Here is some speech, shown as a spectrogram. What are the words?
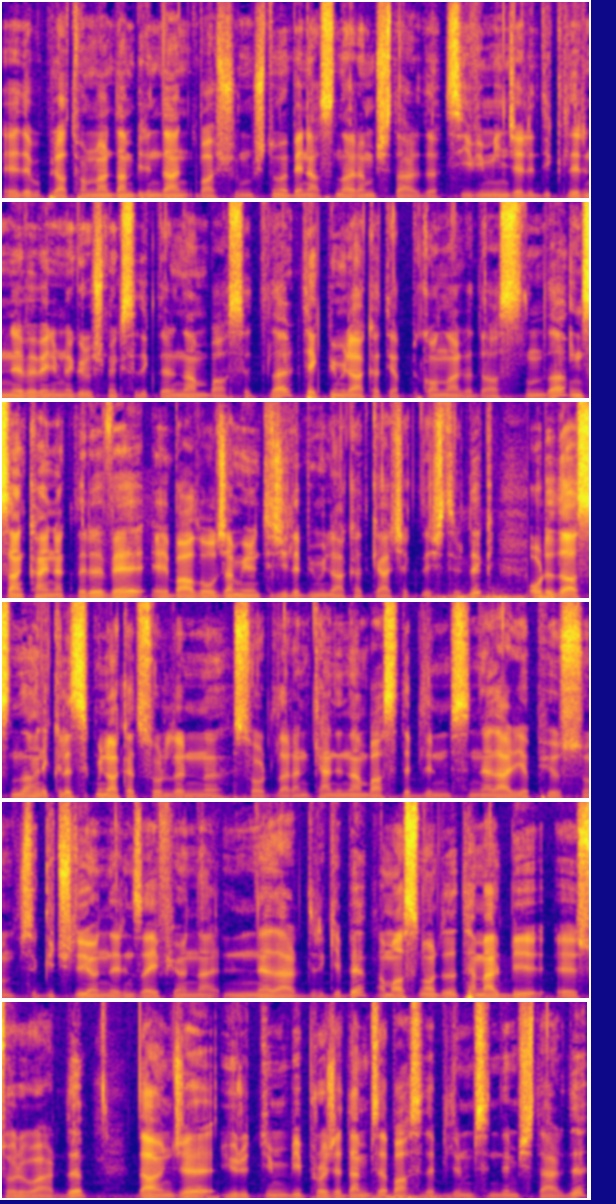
e, de bu platformlardan birinden başvurmuştum ve beni aslında aramışlardı. CV'mi incelediklerini ve benimle görüşmek istediklerinden bahsettiler. Tek bir mülakat yaptık onlarla da aslında. İnsan kaynakları ve e, bağlı olacağım yöneticiyle bir mülakat gerçekleştirdik. Orada da aslında hani klasik mülakat sorularını sordular. Hani kendinden bahsedebilir misin, neler yapıyorsun, işte güçlü yönlerin, zayıf yönler nelerdir gibi. Ama aslında orada da temel bir e, soru vardı daha önce yürüttüğüm bir projeden bize bahsedebilir misin demişlerdi.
